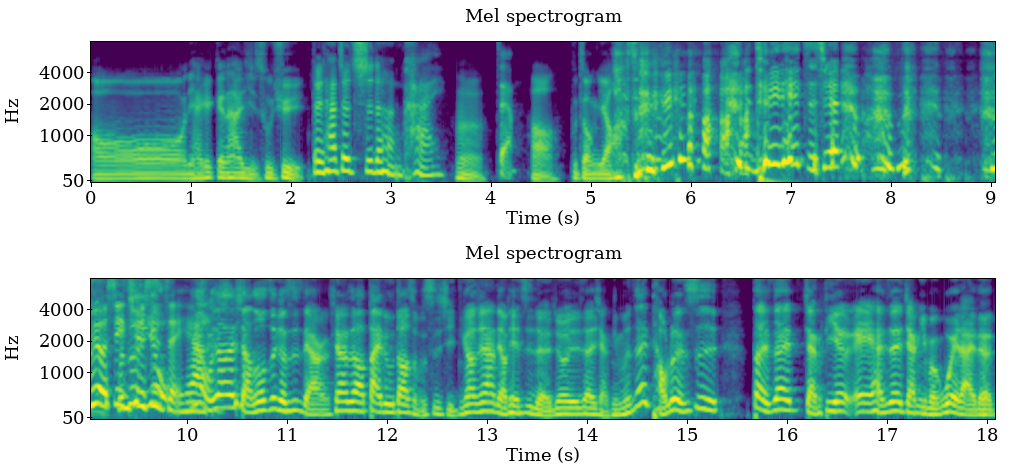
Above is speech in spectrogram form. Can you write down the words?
哦，你还可以跟他一起出去。对，他就吃的很开。嗯，这样好不重要。你天天直接。没有兴趣是怎样？那我现在在想说，这个是怎样？现在是要带入到什么事情？你看，现在聊天室的人就会在想，你们在讨论是到底在讲 DNA，还是在讲你们未来的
